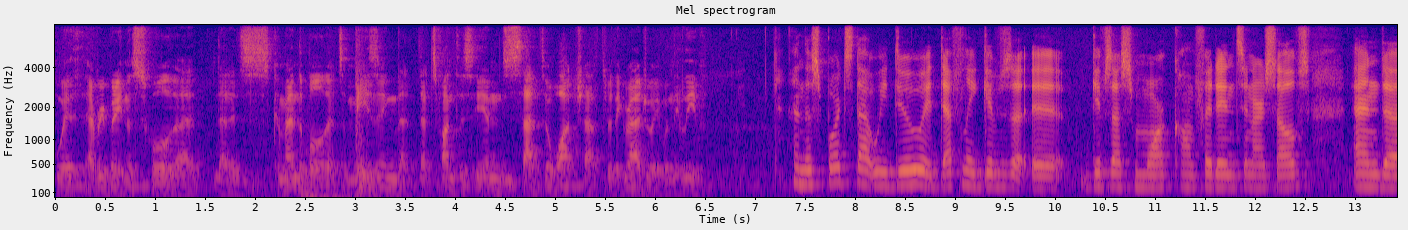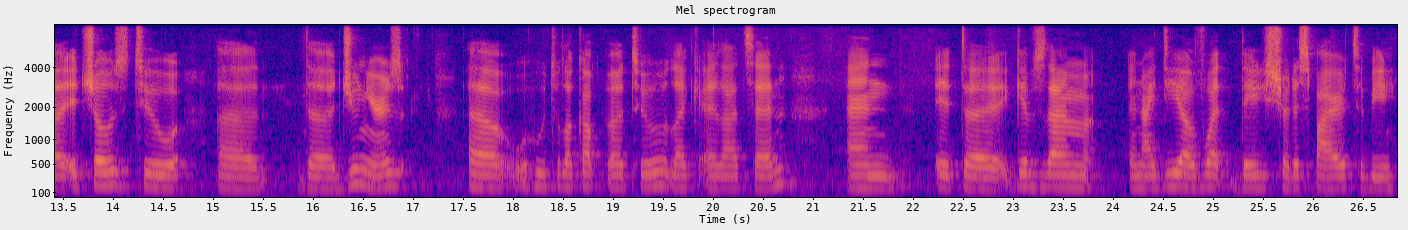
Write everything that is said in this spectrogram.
with everybody in the school that, that is commendable, that's amazing, that, that's fun to see, and sad to watch after they graduate when they leave. And the sports that we do, it definitely gives uh, it gives us more confidence in ourselves, and uh, it shows to uh, the juniors uh, who to look up uh, to, like Elad said, and it uh, gives them an idea of what they should aspire to be.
